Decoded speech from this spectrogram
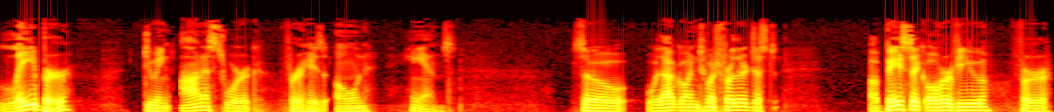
labor doing honest work for his own hands so without going too much further just a basic overview for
